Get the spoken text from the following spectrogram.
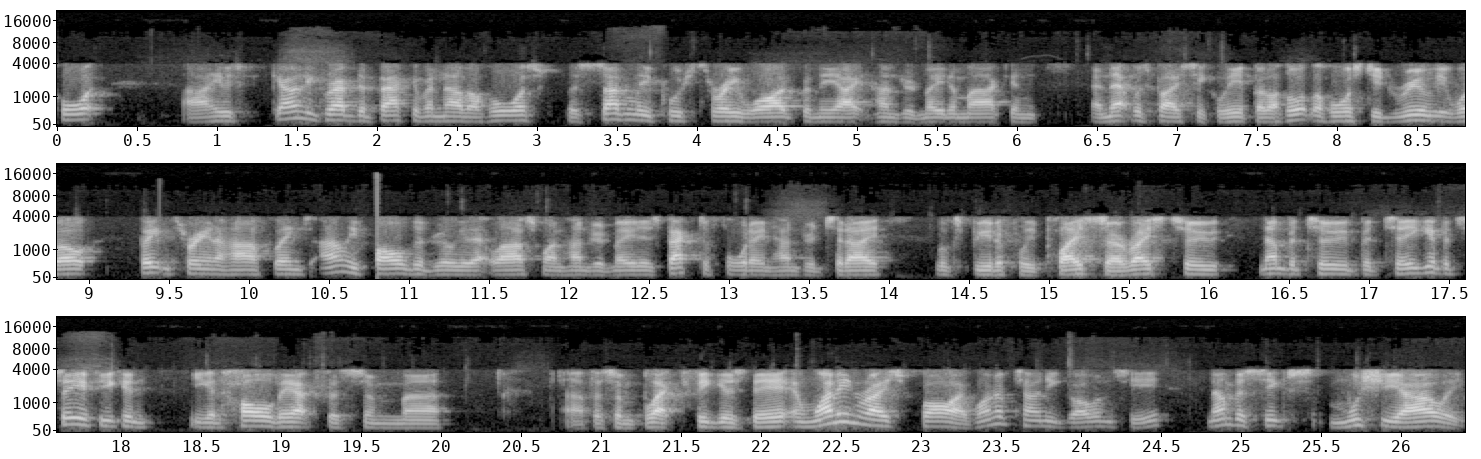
caught. Uh, he was going to grab the back of another horse, was suddenly pushed three wide from the 800 metre mark, and, and that was basically it. But I thought the horse did really well. beaten three and a half lengths, only folded really that last 100 metres, back to 1400 today. Looks beautifully placed. So race two, number two, Batiga. But see if you can you can hold out for some uh, uh, for some black figures there. And one in race five, one of Tony Gollan's here, number six, Mushiali.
